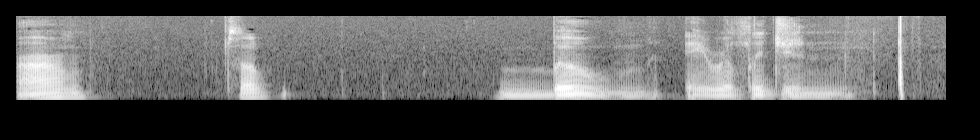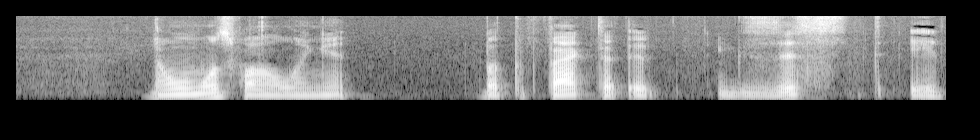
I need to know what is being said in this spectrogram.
Um so boom, a religion. No one was following it, but the fact that it existed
